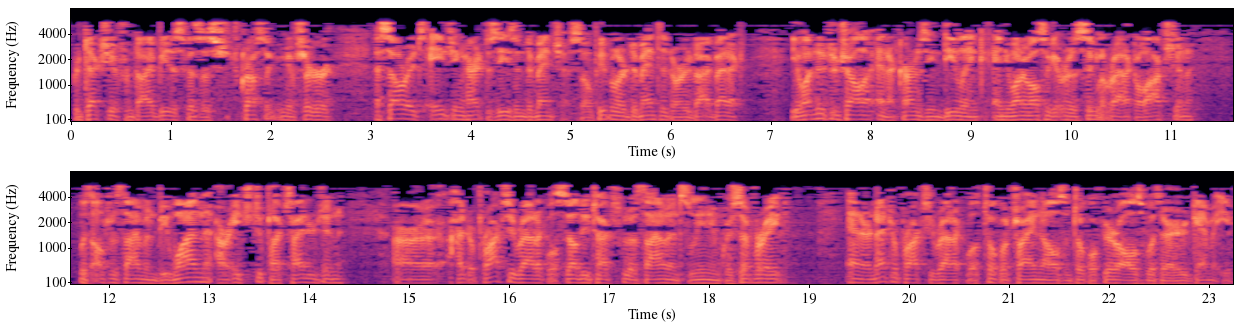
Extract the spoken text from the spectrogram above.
protects you from diabetes because the cross-linking of sugar accelerates aging, heart disease, and dementia. So people are demented or diabetic. You want Nutritrel and a carnosine D-link, and you want to also get rid of singlet radical oxygen with ultrathiamine B1, our H2-plex hydrogen, our hydroperoxy radical cell detox glutathione and selenium cruciferate, and our nitroperoxy radical with tocotrienols and tocopherols with our gamma E+.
